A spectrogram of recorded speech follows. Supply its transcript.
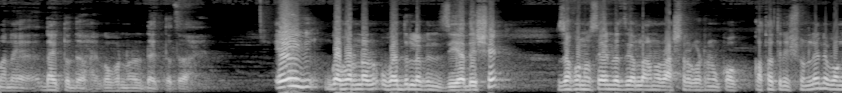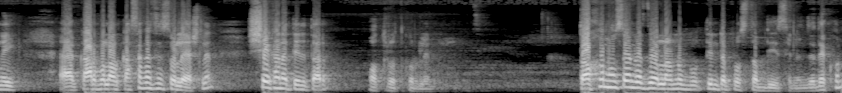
মানে দায়িত্ব দেওয়া হয়, গভর্নরের দায়িত্ব দেওয়া হয়। এই গভর্নর ওবায়দুল্লাহ বিন জিয়াদ এসে যখন হোসেন রাজি আল্লাহর আসার ঘটনার কথা তিনি শুনলেন এবং এই কারবালার কাছাকাছি চলে আসলেন, সেখানে তিনি তার পথরোধ করলেন। তখন হোসেন রাজি আল্লাহ তিনটা প্রস্তাব দিয়েছিলেন যে দেখুন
